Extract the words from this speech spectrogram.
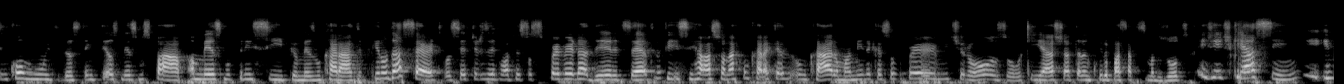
em comum, entendeu? Você tem que ter os mesmos papos, o mesmo princípio, o mesmo caráter. Porque não dá certo. Você, por exemplo, uma pessoa super verdadeira, etc., e se relacionar com um cara que é um cara, uma mina que é super mentiroso, ou que acha tranquilo passar por cima dos outros. Tem gente que é assim, e,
